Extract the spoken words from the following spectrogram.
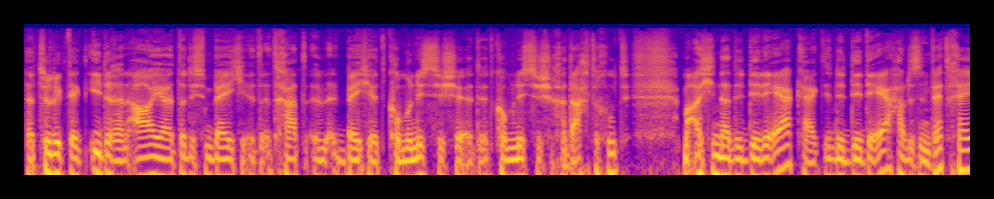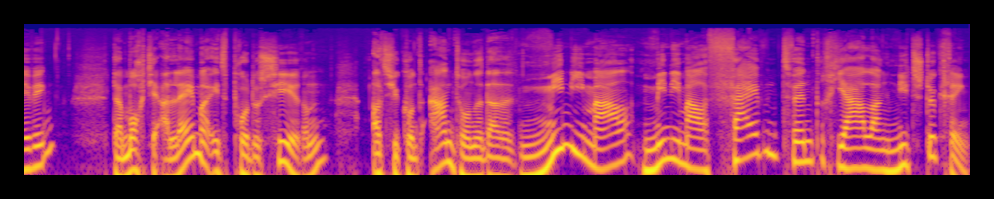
natuurlijk denkt iedereen, ah ja, dat is een beetje, het, gaat een beetje het communistische, het, het, communistische gedachtegoed. Maar als je naar de DDR kijkt, in de DDR hadden ze een wetgeving. Daar mocht je alleen maar iets produceren als je kon aantonen dat het minimaal, minimaal 25 jaar lang niet stuk ging.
